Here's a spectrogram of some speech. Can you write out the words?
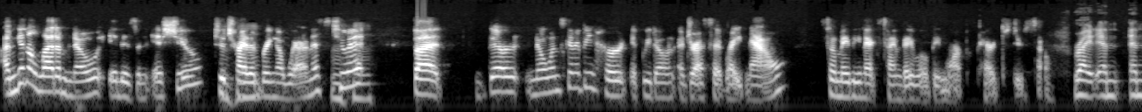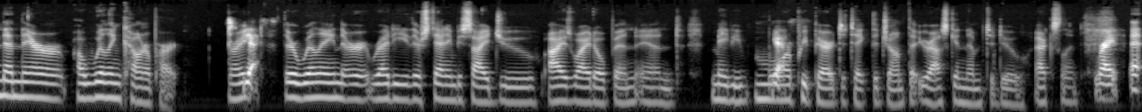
I'm going to let them know it is an issue to mm-hmm. try to mm-hmm. bring awareness to mm-hmm. it. But there, no one's going to be hurt if we don't address it right now. so maybe next time they will be more prepared to do so. Right, and and then they're a willing counterpart, right? Yes. they're willing, they're ready, they're standing beside you, eyes wide open, and maybe more Yes. prepared to take the jump that you're asking them to do. Excellent. Right. A-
